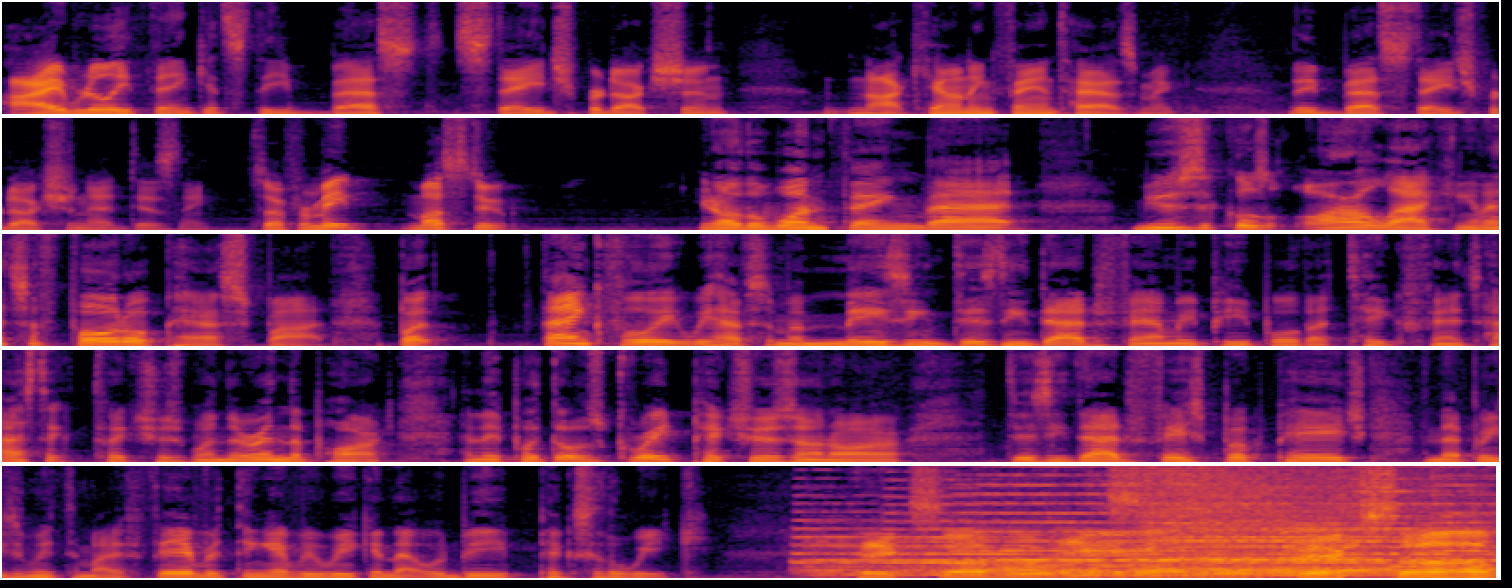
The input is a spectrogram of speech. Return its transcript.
I really think it's the best stage production, not counting Fantasmic, the best stage production at Disney. So for me, must do. You know, the one thing that musicals are lacking, and that's a photo pass spot. But thankfully, we have some amazing Disney Dad family people that take fantastic pictures when they're in the park, and they put those great pictures on our Disney Dad Facebook page. And that brings me to my favorite thing every week, and that would be Picks of the Week. Picks of the week. Picks of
